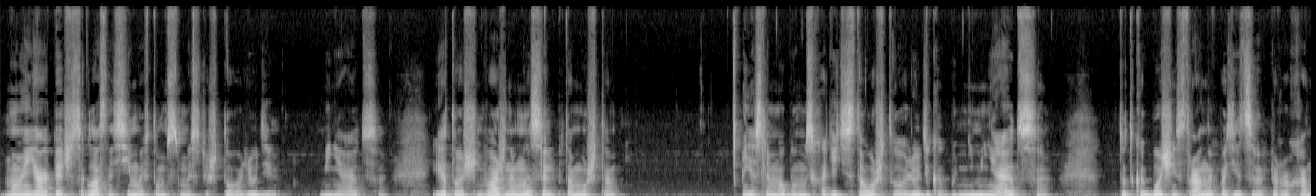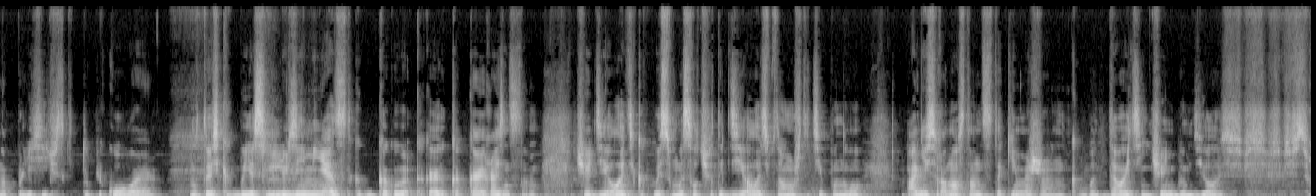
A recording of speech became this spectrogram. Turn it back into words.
Но я, опять же, согласна с Симой в том смысле, что люди меняются. И это очень важная мысль, потому что если мы будем исходить из того, что люди как бы не меняются, Тут как бы очень странная позиция. Во-первых, она политически тупиковая. Ну, то есть, как бы, если люди не меняются, то как какой, какая, какая разница там, что делать, какой смысл что-то делать, потому что, типа, ну, они все равно останутся такими же, ну, как бы, давайте ничего не будем делать, все,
